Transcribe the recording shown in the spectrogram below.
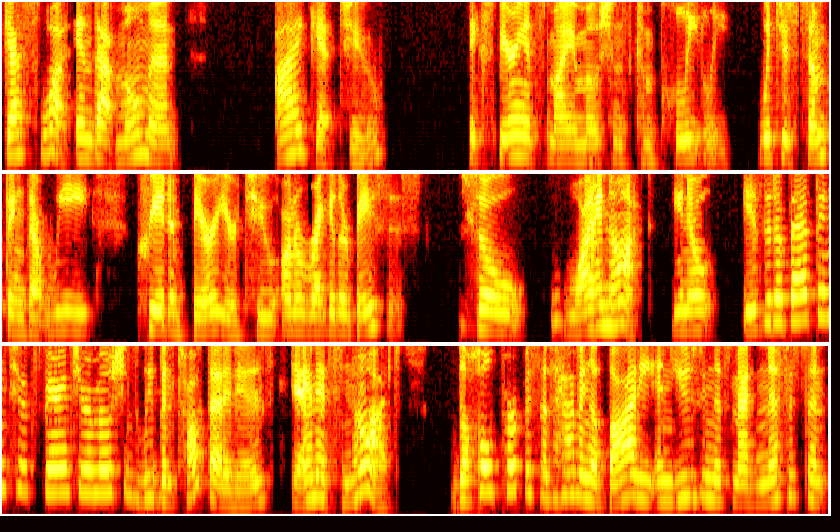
guess what? In that moment i get to experience my emotions completely which is something that we create a barrier to on a regular basis so why not? You know, is it a bad thing to experience your emotions? We've been taught that it is, yeah. and it's not. The whole purpose of having a body and using this magnificent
